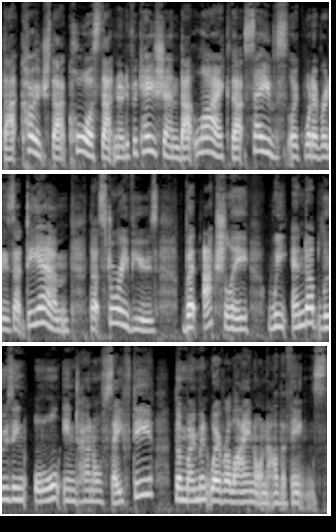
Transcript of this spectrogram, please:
that coach, that course, that notification, that like, that saves, like whatever it is, that DM, that story views but actually, we end up losing all internal safety the moment we're relying on other things.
